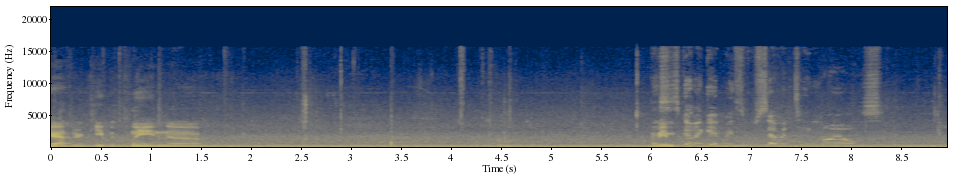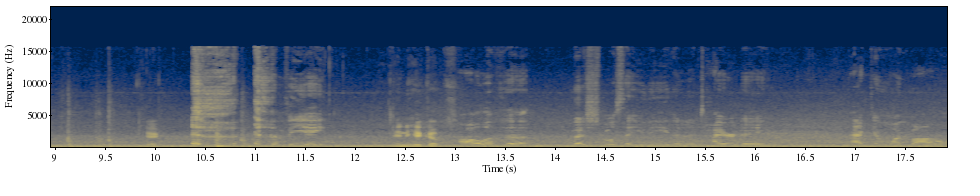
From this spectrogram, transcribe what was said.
Catherine, keep it clean. Uh, I This mean, is gonna get me through 17 miles. okay. V8, Any hiccups? all of the vegetables that you need an entire day, packed in one bottle.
